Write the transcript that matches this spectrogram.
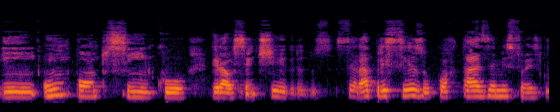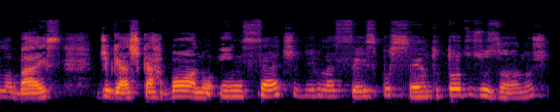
em 1,5 graus centígrados, será preciso cortar as emissões globais de gás carbono em 7,6% todos os anos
